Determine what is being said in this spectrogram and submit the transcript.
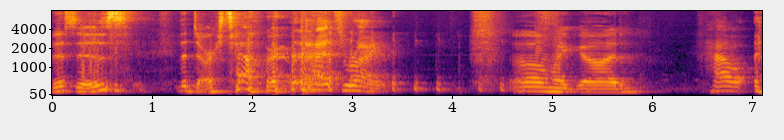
This is the Dark Tower. That's right. oh my God. How?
